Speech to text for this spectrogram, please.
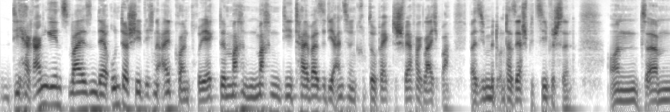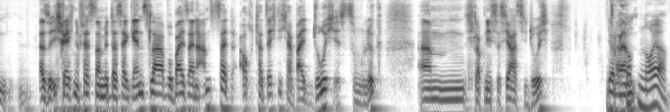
die Herangehensweisen der unterschiedlichen Altcoin-Projekte machen, machen die teilweise die einzelnen Krypto-Projekte schwer vergleichbar, weil sie mitunter sehr spezifisch sind. Und ähm, also ich rechne fest damit, dass Herr Gensler, wobei seine Amtszeit auch tatsächlich ja bald durch ist, zum Glück. Ähm, ich glaube, nächstes Jahr ist sie durch ja, da ähm, kommt ein neuer,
